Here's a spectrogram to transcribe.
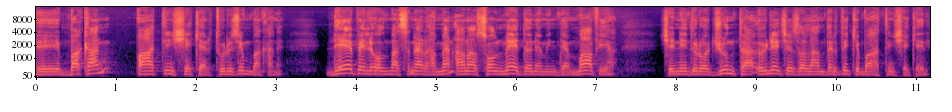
e, bakan Bahattin Şeker, Turizm Bakanı. DYP'li olmasına rağmen ana son M döneminde mafya, şey nedir o, junta öyle cezalandırdı ki Bahattin Şeker'i.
